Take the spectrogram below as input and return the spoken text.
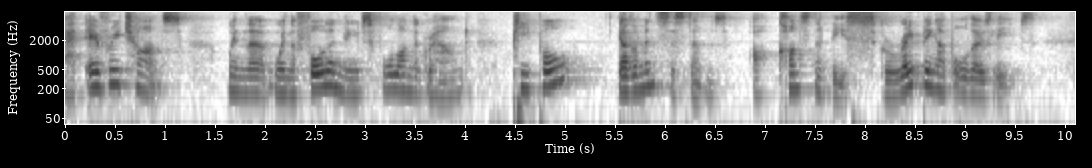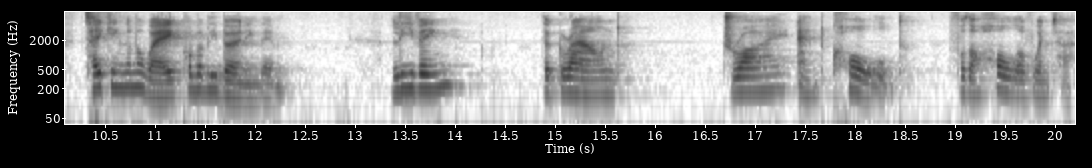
at every chance when the, when the fallen leaves fall on the ground, people, government systems are constantly scraping up all those leaves, taking them away, probably burning them, leaving the ground dry and cold for the whole of winter.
